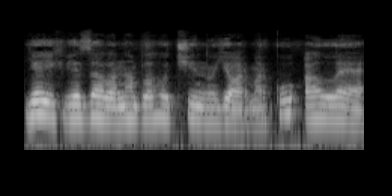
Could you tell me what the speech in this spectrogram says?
Я їх в'язала на благочинну ярмарку, але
